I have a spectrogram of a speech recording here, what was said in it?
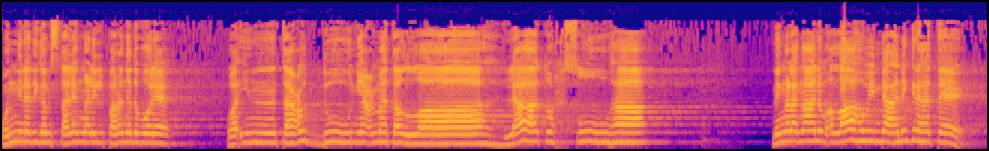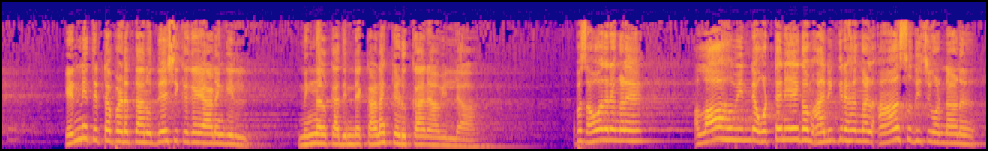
ഒന്നിലധികം സ്ഥലങ്ങളിൽ പറഞ്ഞതുപോലെ നിങ്ങളെങ്ങാനും അള്ളാഹുവിന്റെ അനുഗ്രഹത്തെ എണ്ണിത്തിട്ടപ്പെടുത്താൻ ഉദ്ദേശിക്കുകയാണെങ്കിൽ നിങ്ങൾക്കതിന്റെ കണക്കെടുക്കാനാവില്ല. അപ്പൊ സഹോദരങ്ങളെ അള്ളാഹുവിന്റെ ഒട്ടനേകം അനുഗ്രഹങ്ങൾ ആസ്വദിച്ചുകൊണ്ടാണ്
